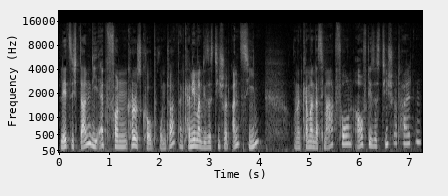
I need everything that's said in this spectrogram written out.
lädt sich dann die App von Curoscope runter, dann kann jemand dieses T-Shirt anziehen und dann kann man das Smartphone auf dieses T-Shirt halten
